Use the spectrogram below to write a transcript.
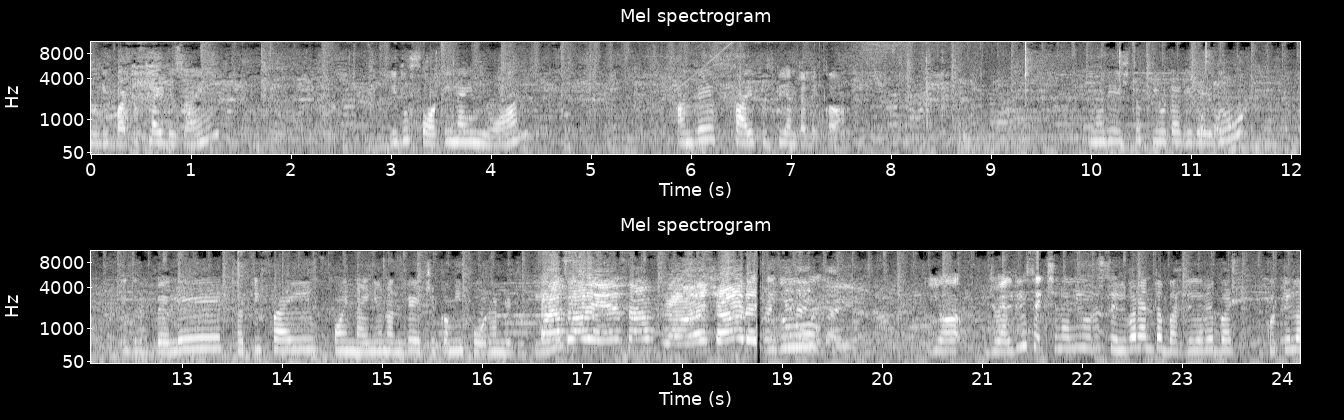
ನೋಡಿ ಬಟರ್ಫ್ಲೈ ಡಿಸೈನ್ ಇದು ಫಾರ್ಟಿ ನೈನ್ ಯು ಆನ್ ಅಂದರೆ ಫೈವ್ ಫಿಫ್ಟಿ ಅಂತ ಲೆಕ್ಕ. ನೋಡಿ ಎಷ್ಟು ಕ್ಯೂಟ್ ಆಗಿದೆ ಇದು. ಇದ್ರ ಬೆಲೆ ಥರ್ಟಿ ಫೈವ್ ಪಾಯಿಂಟ್ ನೈನ್ ಏನ್ ಅಂದರೆ ಹೆಚ್ಚು ಕಮ್ಮಿ ಫೋರ್ ಹಂಡ್ರೆಡ್ ರುಪೀಸ್ ಇದು ಜ್ಯುವೆಲ್ರಿ ಸೆಕ್ಷನಲ್ಲಿ ಇವರು ಸಿಲ್ವರ್ ಅಂತ ಬರೆದಿದ್ದಾರೆ ಬಟ್ ಗೊತ್ತಿಲ್ಲ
